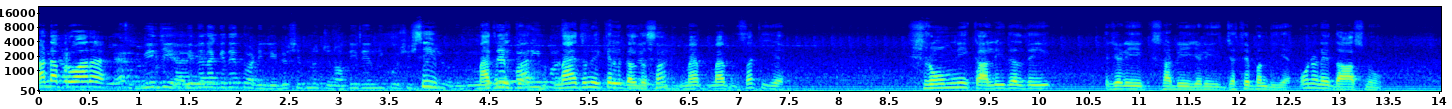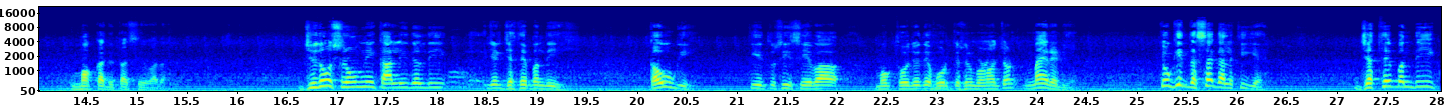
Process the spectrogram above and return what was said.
ਸਾਡਾ ਪਰਿਵਾਰ ਹੈ। ਵੀਰ ਜੀ ਕਿਤੇ ਨਾ ਕਿਤੇ ਤੁਹਾਡੀ ਲੀਡਰਸ਼ਿਪ ਨੂੰ ਚੁਣੌਤੀ ਦੇਣ ਦੀ ਕੋਸ਼ਿਸ਼ ਸੀ ਮੈਂ ਤੁਹਾਨੂੰ ਮੈਂ ਤੁਹਾਨੂੰ ਇੱਕ ਗੱਲ ਦੱਸਾਂ। ਮੈਂ ਮੈਂ ਦੱਸਾਂ ਕੀ ਹੈ। ਸ਼੍ਰੋਮਣੀ ਅਕਾਲੀ ਦਲ ਦੀ ਜਿਹੜੀ ਸਾਡੀ ਜਿਹੜੀ ਜਥੇਬੰਦੀ ਹੈ ਉਹਨਾਂ ਨੇ ਦਾਸ ਨੂੰ ਮੌਕਾ ਦਿੱਤਾ ਸੇਵਾ ਦਾ। ਜਦੋਂ ਸ਼੍ਰੋਮਣੀ ਅਕਾਲੀ ਦਲ ਦੀ ਜਿਹੜੀ ਜਥੇਬੰਦੀ ਕਹੂਗੀ ਕਿ ਤੁਸੀਂ ਸੇਵਾ ਮੁਕਤ ਹੋ ਜਾਓ ਤੇ ਹੋਰ ਕਿਸੇ ਨੂੰ ਬਣਾਉਣਾ ਚਾਹੋ ਮੈਂ ਰੈਡੀ ਹਾਂ। ਕਿਉਂਕਿ ਦੱਸਾਂ ਗੱਲ ਕੀ ਹੈ ਜਥੇਬੰਦੀ ਇੱਕ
